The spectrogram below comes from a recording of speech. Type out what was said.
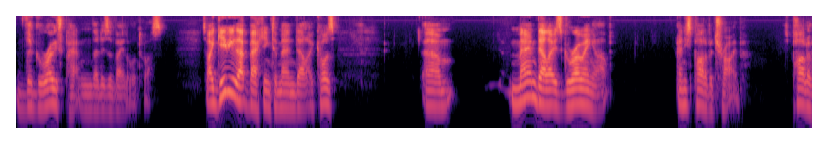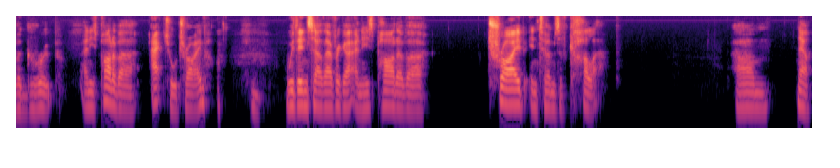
the growth pattern that is available to us. So I give you that backing to Mandela because um, Mandela is growing up and he's part of a tribe. He's part of a group and he's part of a actual tribe hmm. within South Africa and he's part of a tribe in terms of color. Um, now,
